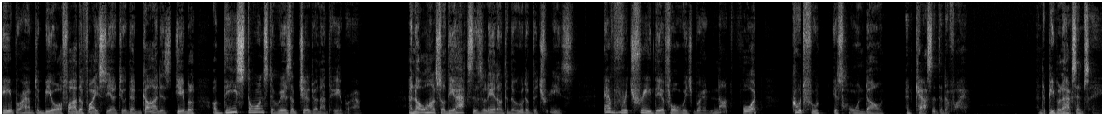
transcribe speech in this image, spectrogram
Abraham to be our father, for I say unto you that God is able of these stones to raise up children unto Abraham. And now also the axe is laid unto the root of the trees. Every tree, therefore, which bringeth not forth good fruit is hewn down and cast into the fire. And the people asked him, saying,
